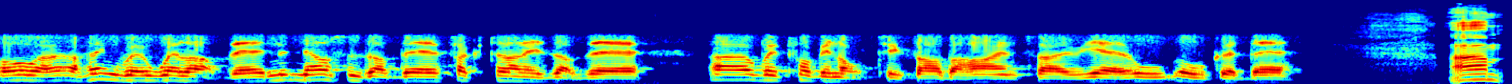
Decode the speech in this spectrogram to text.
Oh, I think we're well up there. Nelson's up there. Whakatane's up there. Uh, we're probably not too far behind. So yeah, all, all good there. Um,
